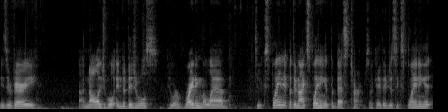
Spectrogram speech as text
these are very uh, knowledgeable individuals who are writing the lab to explain it, but they're not explaining it the best terms. Okay, they're just explaining it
